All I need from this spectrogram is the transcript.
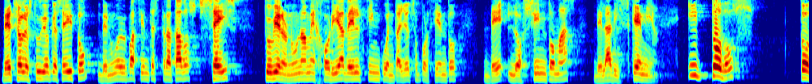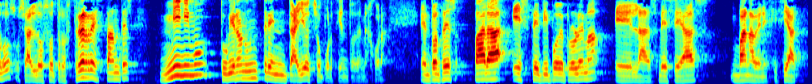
De hecho, el estudio que se hizo, de nueve pacientes tratados, seis tuvieron una mejoría del 58% de los síntomas de la disquemia. Y todos, todos, o sea, los otros tres restantes, mínimo tuvieron un 38% de mejora. Entonces, para este tipo de problema, eh, las BCAs van a beneficiar.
